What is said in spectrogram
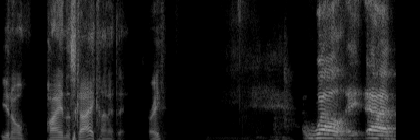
you know pie in the sky kind of thing, right? Well, uh,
